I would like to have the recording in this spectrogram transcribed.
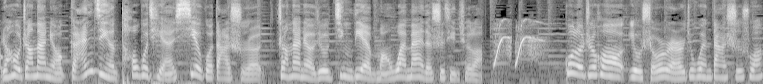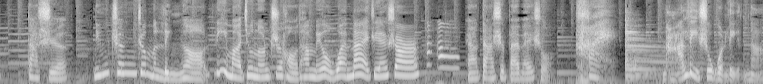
然后张大鸟赶紧掏过钱谢过大师，张大鸟就进店忙外卖的事情去了。过了之后，有熟人就问大师说：“大师，您真这么灵啊？立马就能治好他没有外卖这件事儿？” 然后大师摆摆手：“嗨，哪里是我灵呢？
